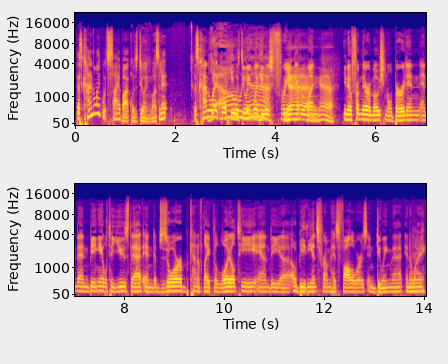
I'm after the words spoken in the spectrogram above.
That's kind of like what Sybok was doing, wasn't it? That's kind of like Yeah, what he was oh, doing when he was freeing Yeah, everyone, yeah. you know, from their emotional burden, and then being able to use that and absorb kind of like the loyalty and the uh, obedience from his followers in doing that in a way.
